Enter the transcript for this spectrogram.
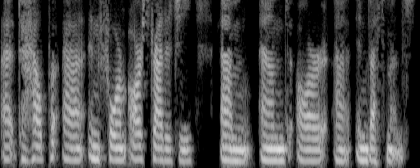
uh, to help inform our strategy um, and our investments.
